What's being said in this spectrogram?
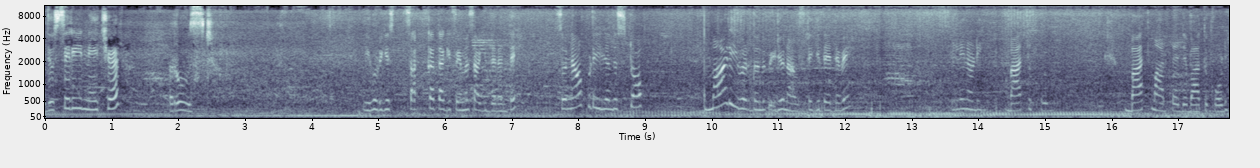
ಇದು ಸಿರಿ ನೇಚರ್ ರೂಸ್ಟ್. ಈ ಹುಡುಗಿ ಸಖತ್ತಾಗಿ ಫೇಮಸ್ ಆಗಿದ್ದಾರಂತೆ. ಸೊ ನಾವು ಕೂಡ ಇಲ್ಲೊಂದು ಸ್ಟಾಪ್ ಮಾಡಿ ಇವರದೊಂದು ವಿಡಿಯೋ ನಾವು ತೆಗಿತಾ ಇದ್ದೇವೆ. ಇಲ್ಲಿ ನೋಡಿ ಬಾತು ಕೋಳಿ ಬಾತ್ ಮಾಡ್ತಾ ಇದ್ದೆ ಬಾತು ಕೋಳಿ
